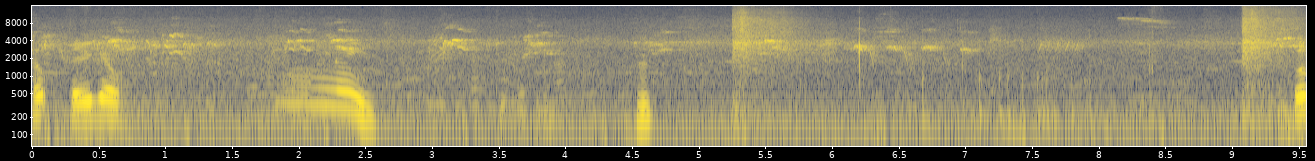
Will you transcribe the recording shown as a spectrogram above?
Oh, there you go. Nice. Hmm? Oh,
